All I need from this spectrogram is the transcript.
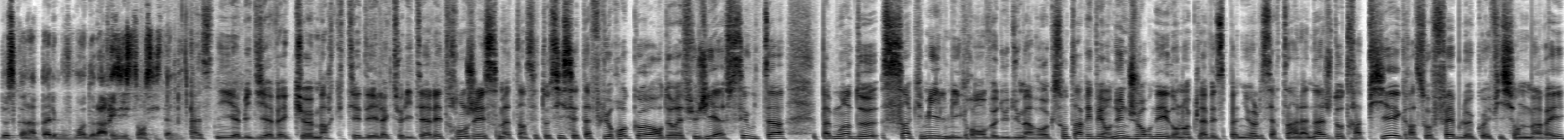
de ce qu'on appelle le mouvement de la résistance islamique. Asni Abidi avec euh, Marc Tédé. L'actualité à l'étranger ce matin, c'est aussi cet afflux record de réfugiés à Ceuta. Pas moins de 5000 migrants venus du Maroc sont arrivés en une journée dans l'enclave espagnole, certains à la nage, d'autres à pied grâce au faible coefficient de marée.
